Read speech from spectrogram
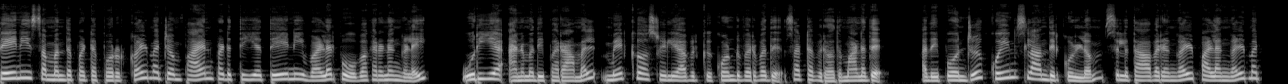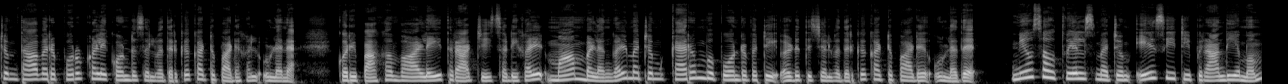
தேனீ சம்பந்தப்பட்ட பொருட்கள் மற்றும் பயன்படுத்திய தேனீ வளர்ப்பு உபகரணங்களை உரிய அனுமதி பெறாமல் மேற்கு ஆஸ்திரேலியாவிற்கு கொண்டு வருவது சட்டவிரோதமானது. அதேபோன்று குயின்ஸ்லாந்திற்குள்ளும் சில தாவரங்கள் பழங்கள் மற்றும் தாவர பொருட்களை கொண்டு செல்வதற்கு கட்டுப்பாடுகள் உள்ளன. குறிப்பாக வாழை திராட்சை செடிகள் மாம்பழங்கள் மற்றும் கரும்பு போன்றவற்றை எடுத்துச் செல்வதற்கு கட்டுப்பாடு உள்ளது. நியூ சவுத் வேல்ஸ் மற்றும் ஏசிடி பிராந்தியமும்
